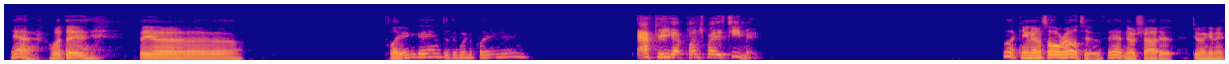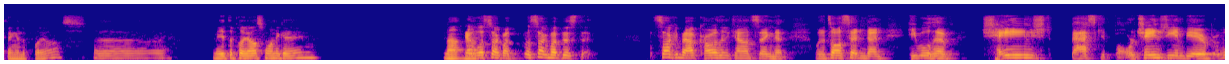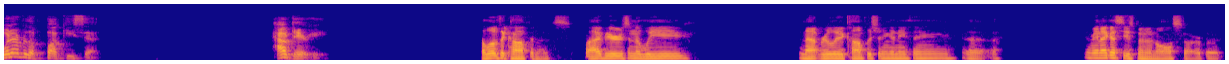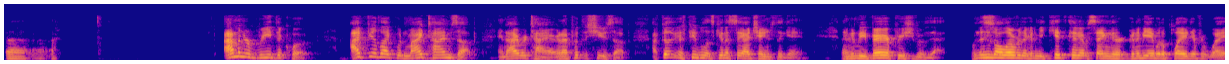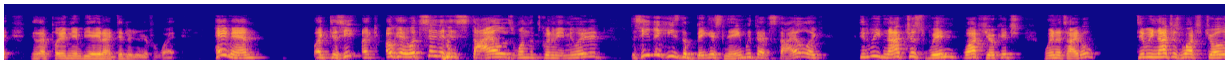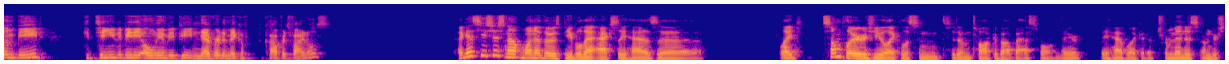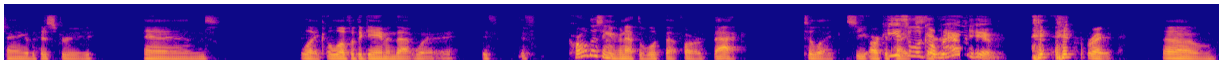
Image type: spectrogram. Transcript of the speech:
Yeah, what they they uh play-in game? Did they win the play-in game? after he got punched by his teammate. Look, you know, it's all relative. They had no shot at doing anything in the playoffs. Uh, made the playoffs, won a game. Not, not let's talk about let's talk about this then. Let's talk about Karl-Anthony Towns saying that when it's all said and done, he will have changed basketball or change the NBA or whatever the fuck he said. How dare he? I love the confidence. Five years in the league, not really accomplishing anything. Uh, I mean, I guess he's been an all-star, but uh, I'm going to read the quote. I feel like when my time's up and I retire and I put the shoes up, I feel like there's people that's going to say I changed the game. And I'm going to be very appreciative of that. When this is all over, there are going to be kids coming up saying they're going to be able to play a different way because I played in the NBA and I did it a different way. Hey, man, like, does he, like, okay, let's say that his style is one that's going to be emulated. Does he think he's the biggest name with that style? Like, did we not just win, watch Jokic win a title? Did we not just watch Joel Embiid continue to be the only MVP never to make a conference finals? I guess he's just not one of those people that actually has a like some players you like listen to them talk about basketball and they're they have like a tremendous understanding of the history and like a love of the game in that way. If if Karl doesn't even have to look that far back to like see archetypes. He needs to look that- around him. right. Um,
